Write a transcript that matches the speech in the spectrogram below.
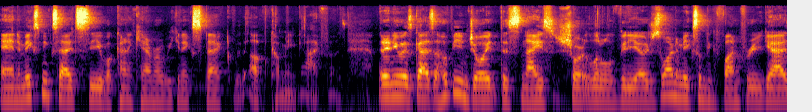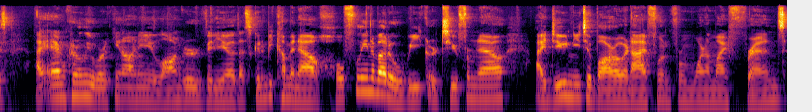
and it makes me excited to see what kind of camera we can expect with upcoming iPhones. But anyways, guys, I hope you enjoyed this nice short little video. Just wanted to make something fun for you guys. I am currently working on a longer video that's going to be coming out hopefully in about a week or two from now. I do need to borrow an iPhone from one of my friends.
